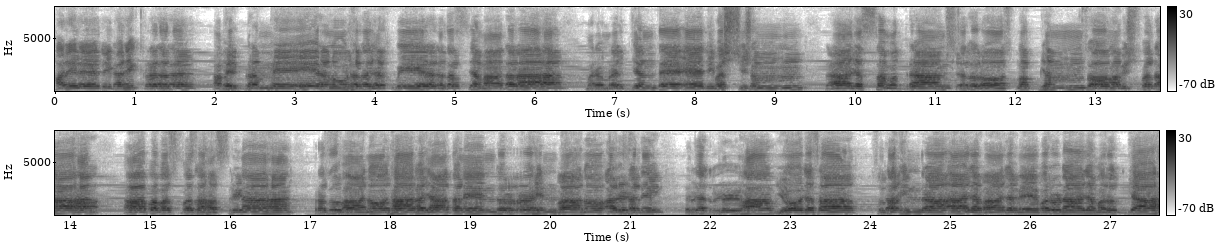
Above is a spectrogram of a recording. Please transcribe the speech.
हरिरेति कनिक्रदत्। अभिब्रह्मेरनूषत जह्वीरतस्य मातराः। मरमृज्यन्ते दिवः शिशुम्। राजः समुद्राम् चतुरोऽस्मभ्यम् सोमविश्वताः आपवस्वसहस्रिणाः प्रसुवानो धारयातनेन्दुर्हिन्वानो अर्षति सुत इन्द्राय वाजवे वरुणाय मरुद्भ्याः।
